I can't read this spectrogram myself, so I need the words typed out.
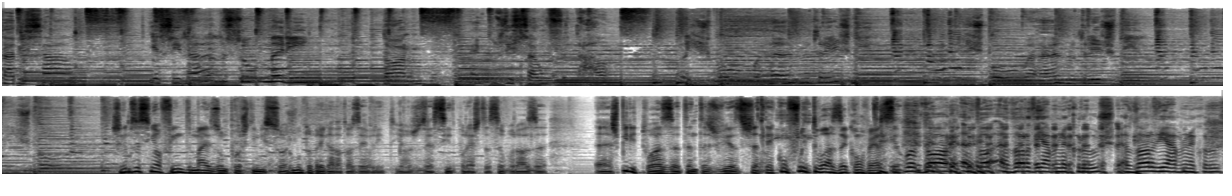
Abissal E a cidade submarina Dorme em posição fetal Lisboa, ano 3000 Lisboa ano 3000. Lisboa. Chegamos assim ao fim de mais um posto emissor. Muito obrigado ao José Brito e ao José Cid por esta saborosa, uh, espirituosa, tantas vezes até conflituosa conversa. Eu adoro, adoro, adoro Diabo na Cruz, adoro Diabo na Cruz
